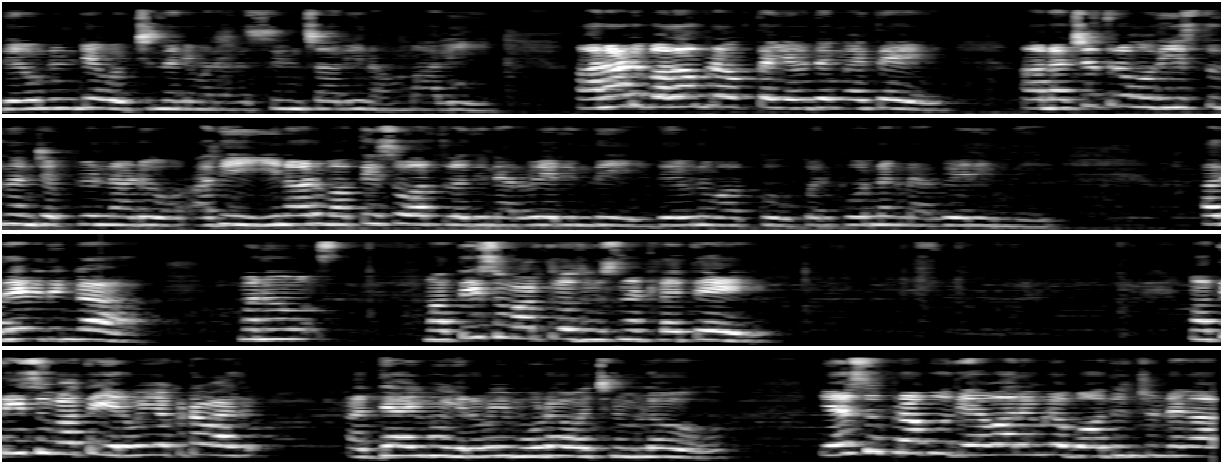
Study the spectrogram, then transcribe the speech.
దేవుని నుండే వచ్చిందని మనం విశ్వసించాలి నమ్మాలి. ఆనాడు బలాం ప్రవక్త ఏ విధంగా అయితే ఆ నక్షత్రం ఉదయిస్తుందని చెప్పి ఉన్నాడు. అది ఈనాడు మతీసు వార్తలు అది నెరవేరింది. దేవుని వాక్కు పరిపూర్ణంగా నెరవేరింది. అదేవిధంగా మనం మతీసు వార్తలో చూసినట్లయితే మతీసు వార్త ఇరవై ఒకటవ అధ్యాయము ఇరవై మూడవ వచనంలో యేసు ప్రభు దేవాలయంలో బోధించుండగా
